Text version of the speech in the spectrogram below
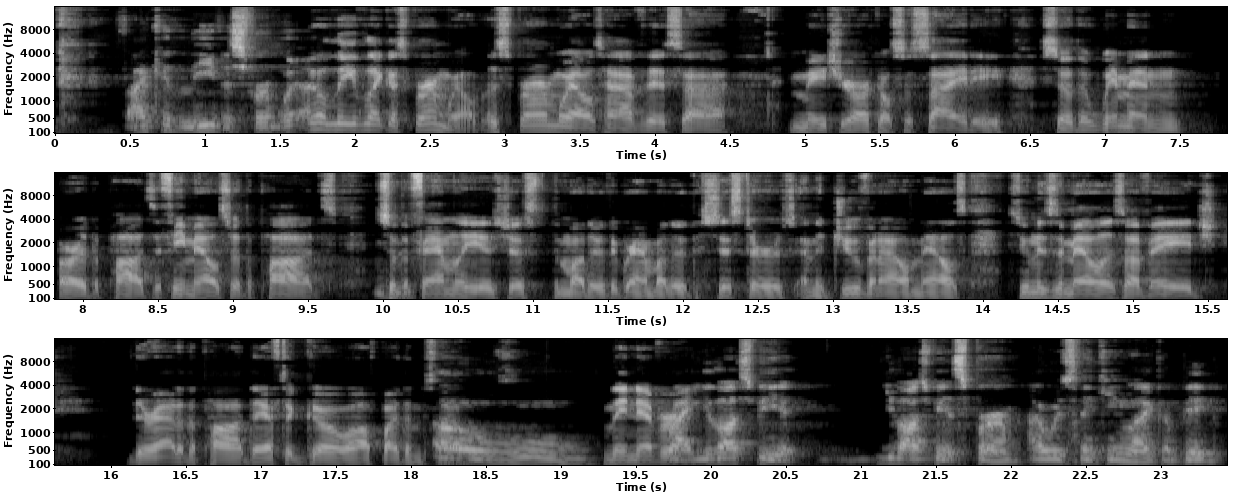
If I could leave a sperm. whale, They'll leave like a sperm whale. The sperm whales have this uh, matriarchal society, so the women are the pods, the females are the pods. So the family is just the mother, the grandmother, the sisters, and the juvenile males. As soon as the male is of age, they're out of the pod. They have to go off by themselves. oh, They never. right. You lost me at you lost me at sperm. I was thinking like a big,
